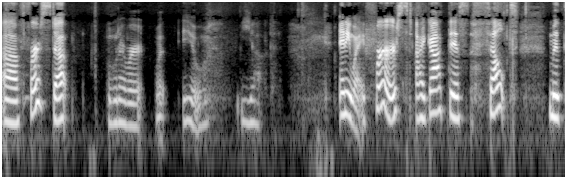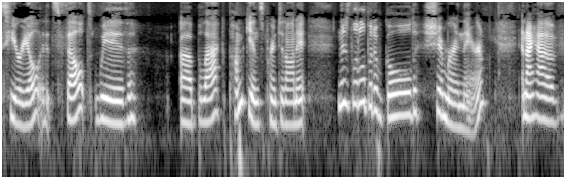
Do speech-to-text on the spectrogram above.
uh, first up, whatever, what, ew, yuck. Anyway, first I got this felt material. It's felt with uh, black pumpkins printed on it. And there's a little bit of gold shimmer in there. And I have,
